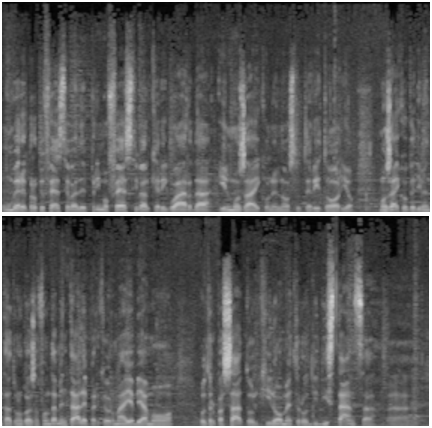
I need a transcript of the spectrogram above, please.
un vero e proprio festival, il primo festival che riguarda il mosaico nel nostro territorio. Mosaico che è diventato una cosa fondamentale perché ormai abbiamo oltrepassato il chilometro di distanza. Eh,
